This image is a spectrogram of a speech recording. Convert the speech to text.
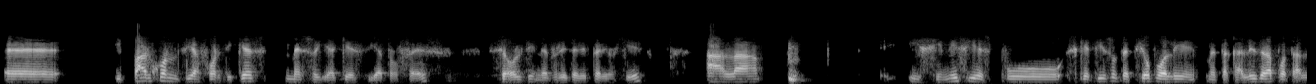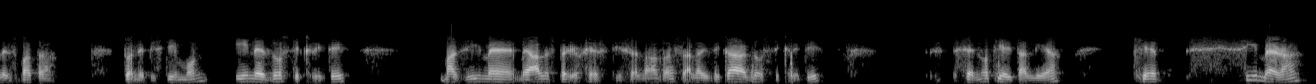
ε, υπάρχουν διαφορετικές μεσογειακές διατροφές σε όλη την ευρύτερη περιοχή, αλλά οι συνήθειες που σχετίζονται πιο πολύ με τα καλύτερα αποτελέσματα των επιστήμων είναι εδώ στη Κρήτη, μαζί με, με άλλες περιοχές της Ελλάδας, αλλά ειδικά εδώ στη Κρήτη, σε Νότια Ιταλία και σήμερα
